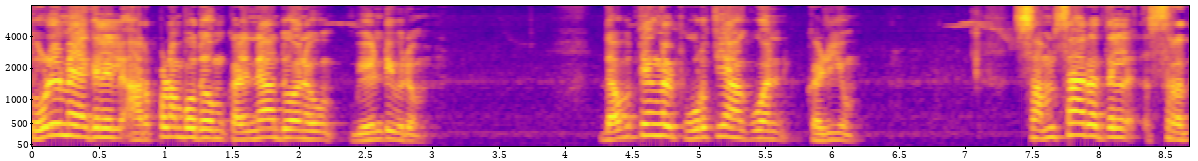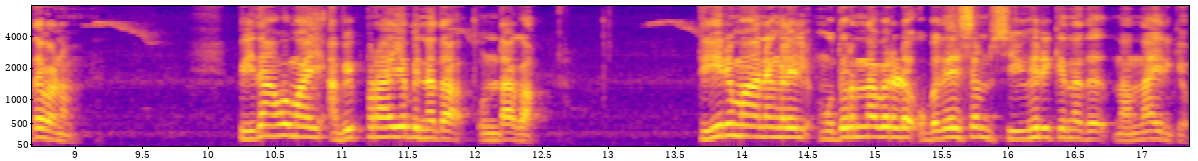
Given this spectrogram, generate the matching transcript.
തൊഴിൽ മേഖലയിൽ അർപ്പണബോധവും കഠിനാധ്വാനവും വേണ്ടിവരും. ദൗത്യങ്ങൾ പൂർത്തിയാക്കുവാൻ കഴിയും. സംസാരത്തിൽ ശ്രദ്ധ വേണം. പിതാവുമായി അഭിപ്രായ ഭിന്നത ഉണ്ടാകാം. തീരുമാനങ്ങളിൽ മുതിർന്നവരുടെ ഉപദേശം സ്വീകരിക്കുന്നത് നന്നായിരിക്കും.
